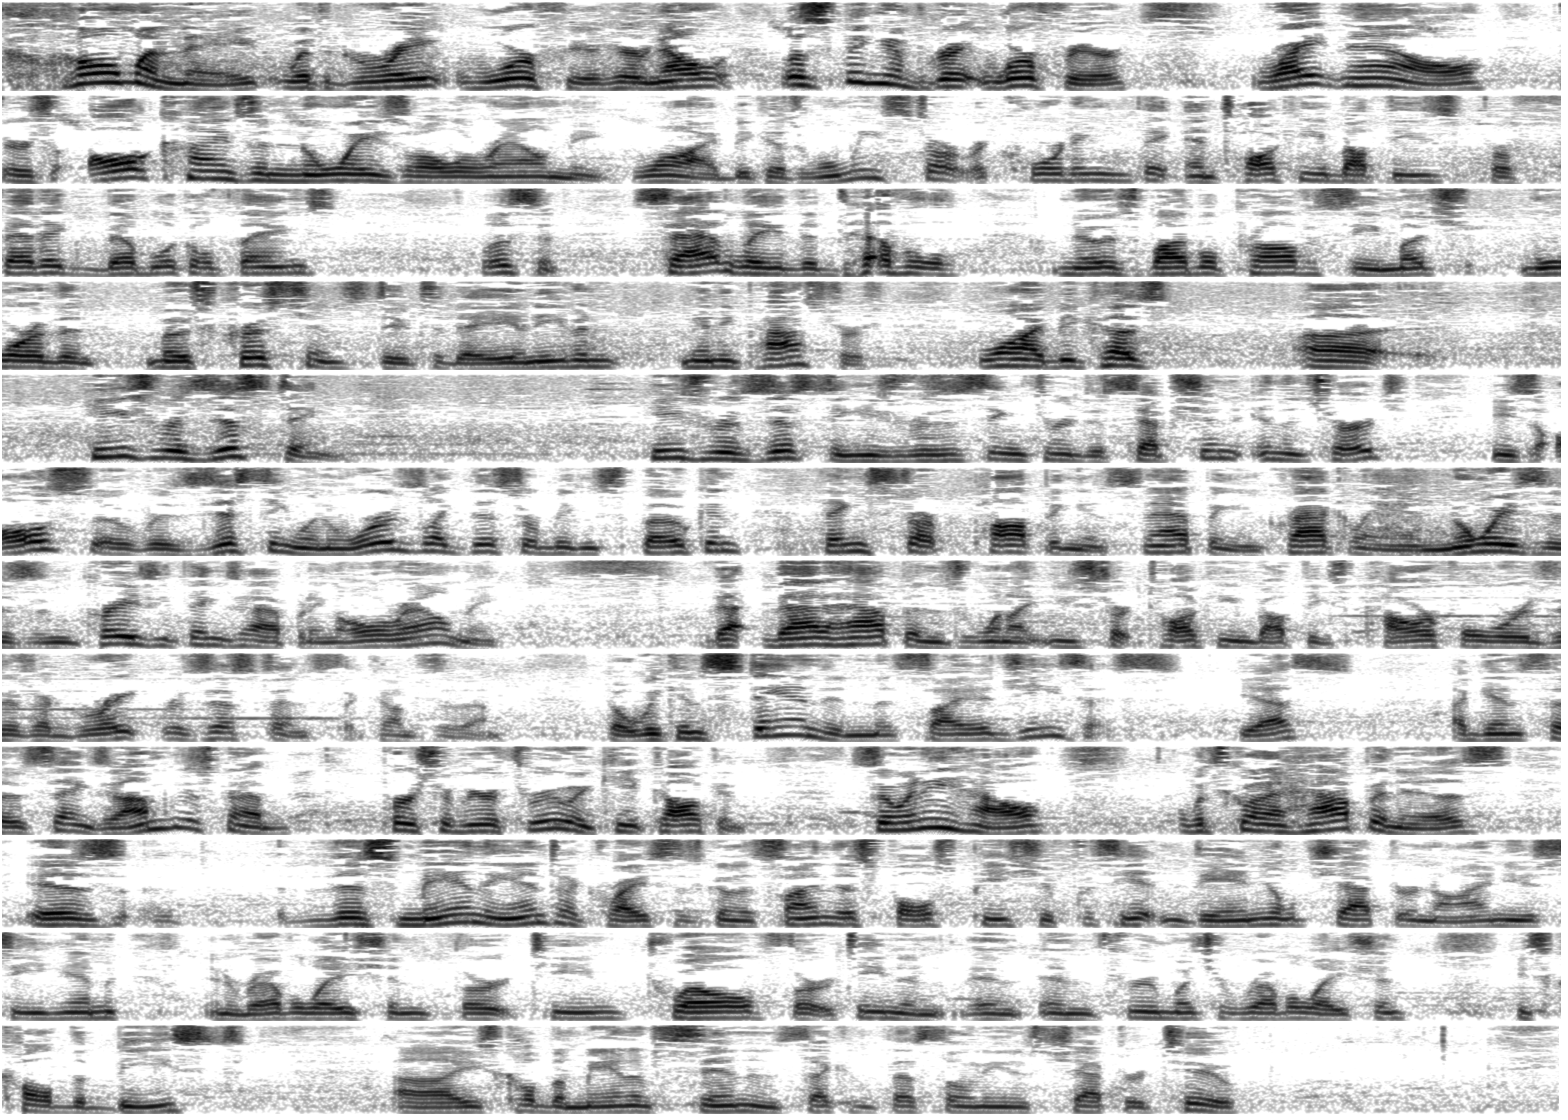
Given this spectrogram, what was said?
culminate with great warfare here. Now, let's speaking of great warfare, right now there's all kinds of noise all around me. Why? Because when we start recording and talking about these prophetic biblical things, listen, sadly the devil knows Bible prophecy much more than most Christians do today, and even many pastors. Why? Because uh, he's resisting He's resisting. He's resisting through deception in the church. He's also resisting when words like this are being spoken, things start popping and snapping and crackling and noises and crazy things happening all around me. That, that happens when I, you start talking about these powerful words. There's a great resistance that comes to them. But we can stand in Messiah Jesus. Yes? Against those things. And I'm just going to persevere through and keep talking. So anyhow, what's going to happen is, is this man, the Antichrist, is going to sign this false peace. You see it in Daniel chapter 9. You see him in Revelation 13, 12, 13, and, and, and through much of Revelation. He's called the beast. Uh, he's called the man of sin in 2 Thessalonians chapter 2.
